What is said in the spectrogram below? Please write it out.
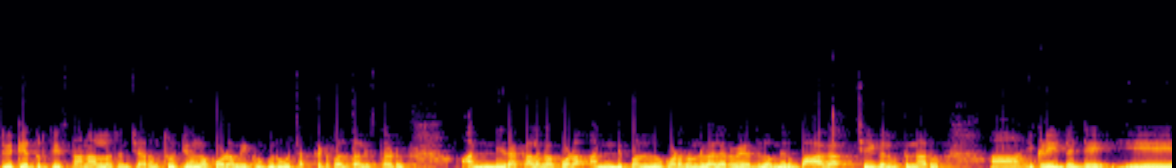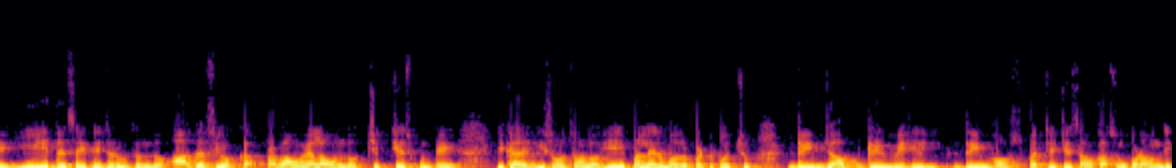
ద్వితీయ తృతీయ స్థానాల్లో సంచారం. తృతీయంలో కూడా మీకు గురువు చక్కటి ఫలితాలు ఇస్తాడు. అన్ని రకాలుగా కూడా అన్ని పనులు కూడా రెండు వేల ఇరవై ఐదులో మీరు బాగా చేయగలుగుతున్నారు. ఇక్కడ ఏంటంటే ఏ ఏ దశ అయితే జరుగుతుందో ఆ దశ యొక్క ప్రభావం ఎలా ఉందో చెక్ చేసుకుంటే ఇక ఈ సంవత్సరంలో ఏ పనులైనా మొదలు పెట్టుకోవచ్చు. Dream job dream vehicle dream house purchase చేసే అవకాశం కూడా ఉంది.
